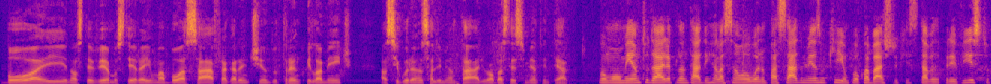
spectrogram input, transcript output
boa e nós devemos ter aí uma boa safra, garantindo tranquilamente a segurança alimentar e o abastecimento interno. O aumento da área plantada em relação ao ano passado, mesmo que um pouco abaixo do que estava previsto,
